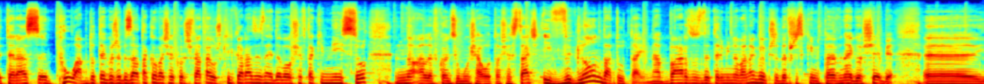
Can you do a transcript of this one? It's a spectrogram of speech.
y, teraz pułap do tego, żeby zaatakować rekord świata. Już kilka razy znajdował się w takim miejscu, no ale w końcu musiało to się stać i wygląda tutaj na bardzo zdeterminowanego i przede wszystkim pewnego siebie. Y,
